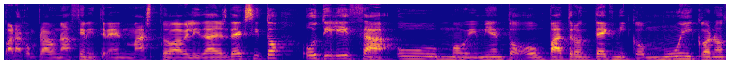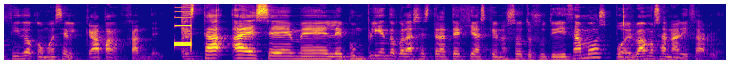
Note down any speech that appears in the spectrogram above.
para comprar una acción y tener más probabilidades de éxito, utiliza un movimiento o un patrón técnico muy conocido como es el cap and handle. ¿Está ASML cumpliendo con las estrategias que nosotros utilizamos? Pues vamos a analizarlo.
